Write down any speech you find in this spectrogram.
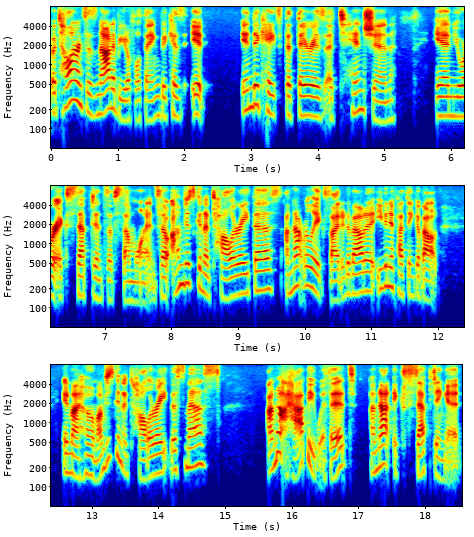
but tolerance is not a beautiful thing because it indicates that there is a tension in your acceptance of someone. So I'm just going to tolerate this. I'm not really excited about it. Even if I think about in my home, I'm just going to tolerate this mess. I'm not happy with it. I'm not accepting it.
